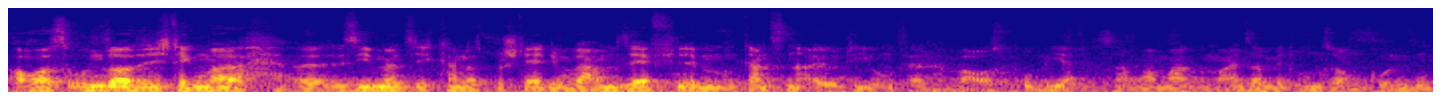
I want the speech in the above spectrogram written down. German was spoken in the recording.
auch aus unserer Sicht, ich denke mal, äh, Siemens, ich kann das bestätigen, wir haben sehr viel im ganzen IoT-Umfeld haben wir ausprobiert, sagen wir mal gemeinsam mit unseren Kunden.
